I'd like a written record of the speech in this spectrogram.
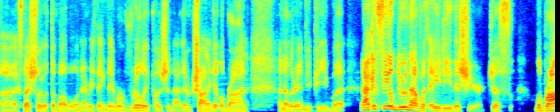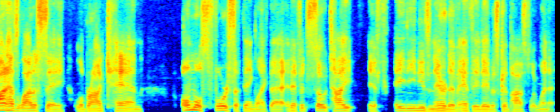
uh, especially with the bubble and everything. They were really pushing that. They were trying to get LeBron another MVP. But and I can see them doing that with AD this year. Just LeBron has a lot of say. LeBron can almost force a thing like that. And if it's so tight, if AD needs a narrative, Anthony Davis could possibly win it.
